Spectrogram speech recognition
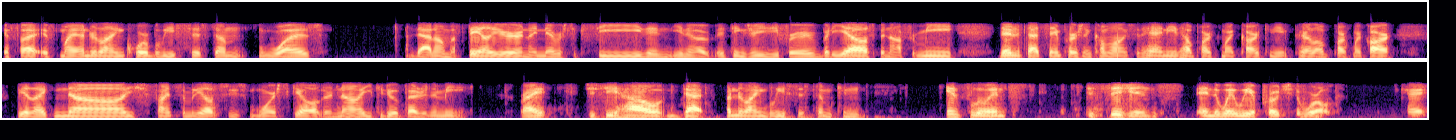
If I, if my underlying core belief system was that I'm a failure and I never succeed and you know things are easy for everybody else but not for me, then if that same person come along and said, "Hey, I need help parking my car. Can you parallel park my car?" Be like, "No, you should find somebody else who's more skilled," or "No, you could do it better than me." Right? Do you see how that underlying belief system can influence decisions and the way we approach the world. Okay?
